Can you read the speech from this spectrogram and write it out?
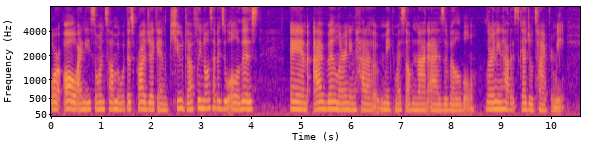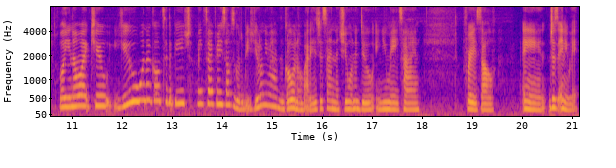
Or oh, I need someone to tell me with this project and Q definitely knows how to do all of this. And I've been learning how to make myself not as available, learning how to schedule time for me. Well, you know what, Q? You want to go to the beach? Make time for yourself to go to the beach. You don't even have to go with nobody. It's just something that you want to do, and you made time for yourself. And just anyway,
